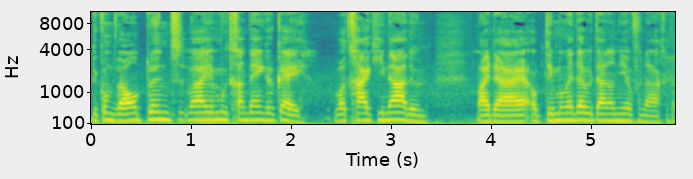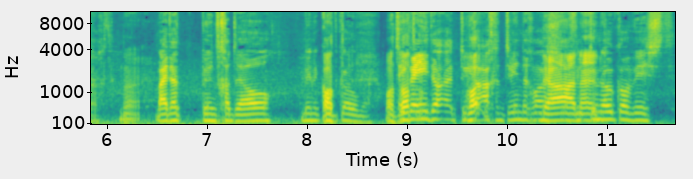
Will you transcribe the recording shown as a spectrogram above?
er komt wel een punt waar je moet gaan denken, oké, wat ga ik hierna doen? Maar daar, op dit moment heb ik daar nog niet over nagedacht. Nee. Maar dat punt gaat wel binnenkort komen. Want ik wat, weet niet, toen wat- je 28 was, Ja, of ik toen ook al wist.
